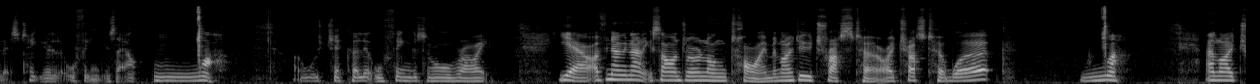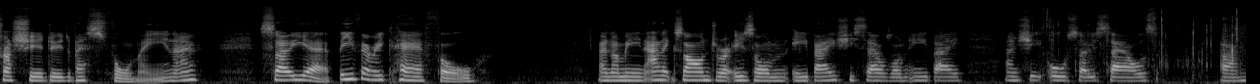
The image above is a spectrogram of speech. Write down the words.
Let's take your little fingers out. Mwah. I always check her little fingers are all right. Yeah, I've known Alexandra a long time, and I do trust her. I trust her work. Mwah. And I trust she'll do the best for me, you know. So, yeah, be very careful and I mean, Alexandra is on eBay. She sells on eBay. And she also sells um,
